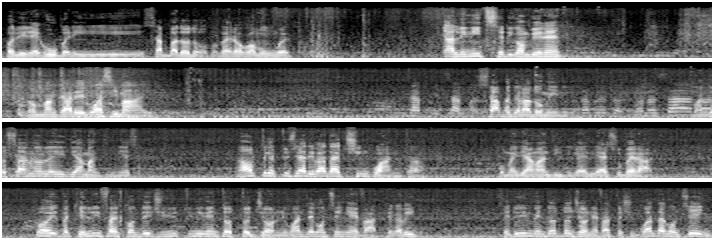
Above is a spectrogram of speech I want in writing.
poi li recuperi il sabato dopo, però comunque all'inizio ti conviene non mancare quasi mai, sabato. e la domenica. Quando stanno, le diamantini, esatto. Una volta che tu sei arrivato a 50 come diamantini, che li hai superati, poi perché lui fa il conteggio gli ultimi 28 giorni, quante consegne hai fatte, capito? Se tu in 28 giorni hai fatto 50 consegne,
